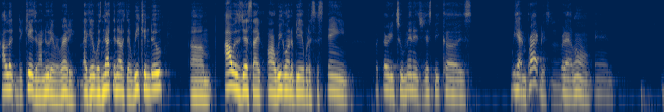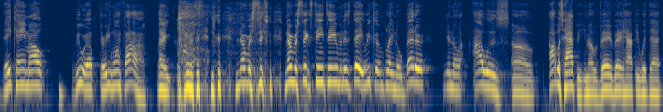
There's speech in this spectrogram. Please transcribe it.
I looked at the kids and I knew they were ready. Like it was nothing else that we can do. Um, I was just like, are we going to be able to sustain for 32 minutes just because we hadn't practiced for that long? And they came out, we were up 31-5. Like number six, number 16 team in the state. We couldn't play no better. You know, I was uh, I was happy, you know, very, very happy with that.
